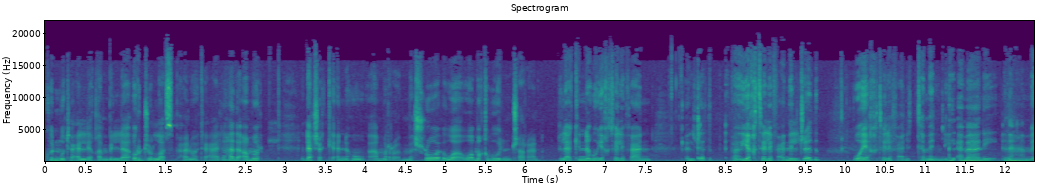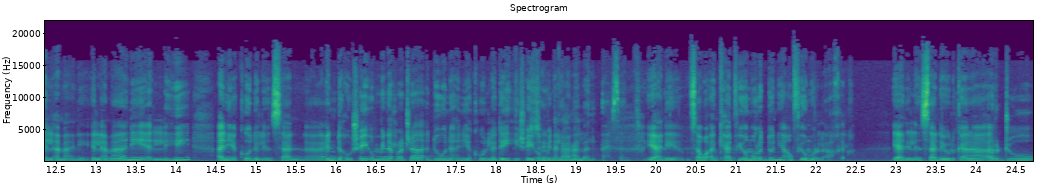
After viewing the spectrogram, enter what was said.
كن متعلقا بالله أرجو الله سبحانه وتعالى. هذا أمر لا شك أنه أمر مشروع ومقبول شرعا لكنه يختلف عن الجذب. يختلف عن الجذب ويختلف عن التمني. الأماني. نعم الأماني. الأماني اللي هي أن يكون الإنسان عنده شيء من الرجاء دون أن يكون لديه شيء, شيء من, من العمل, العمل. أحسنت يعني سواء كان في أمور الدنيا أو في أمور الآخرة. يعني الإنسان يقول لك أنا أرجو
